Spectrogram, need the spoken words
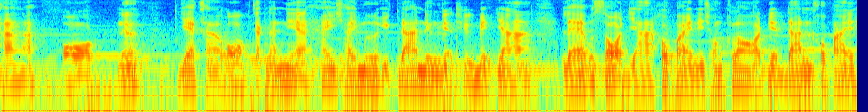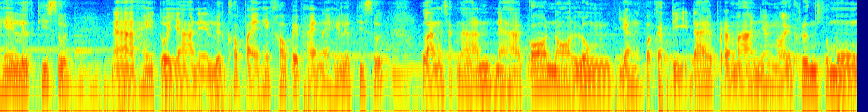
ขาออกเนะแยกขาออกจากนั้นเนี่ยให้ใช้มืออีกด้านหนึ่งเนี่ยถือเม็ดยา แล้วก็สอดยาเข้าไปในช่องคลอดเนี่ยดันเข้าไปให้ลึกที่สุดนะฮะให้ตัวยาเนี่ยลึกเข้าไปให้เข้าไปภายในให้ลึกที่สุด หลังจากนั้นนะฮะก็นอนลงอย่างปกติได้ประมาณอย่างน้อยครึ่งชั่วโมง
